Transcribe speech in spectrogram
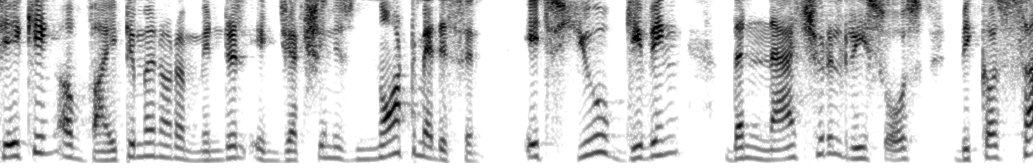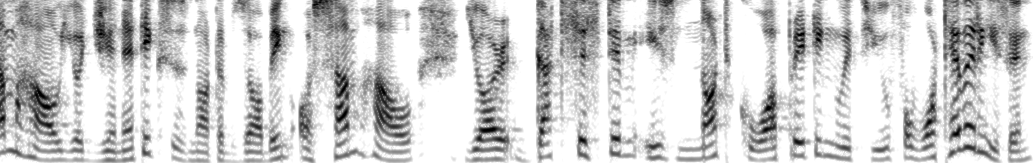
taking a vitamin or a mineral injection is not medicine. It's you giving the natural resource because somehow your genetics is not absorbing or somehow your gut system is not cooperating with you for whatever reason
